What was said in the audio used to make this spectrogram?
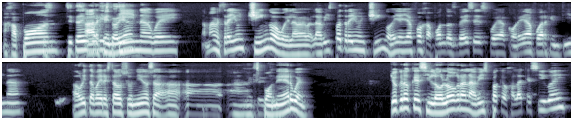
a Japón, Sí, a. Argentina, güey. No mames, trae un chingo, güey. La, la avispa trae un chingo. Ella ya fue a Japón dos veces, fue a Corea, fue a Argentina. Ahorita va a ir a Estados Unidos a, a- a- a Sí, exponer, güey. Yo creo que si lo logra la avispa, que ojalá que sí, güey,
